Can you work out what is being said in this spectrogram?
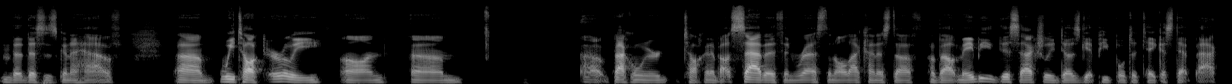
that this is going to have. Um, we talked early on, um, uh, back when we were talking about Sabbath and rest and all that kind of stuff, about maybe this actually does get people to take a step back,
